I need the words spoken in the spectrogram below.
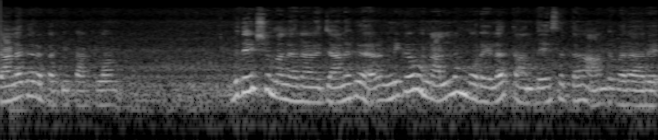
ஜனகரை பற்றி பார்க்கலாம். விதேச மன்னரான ஜனகர் மிகவும் நல்ல முறையில் தான் தேசத்தை ஆண்டு வராரு.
